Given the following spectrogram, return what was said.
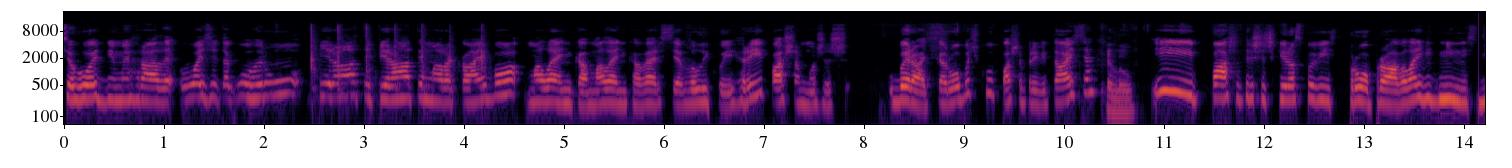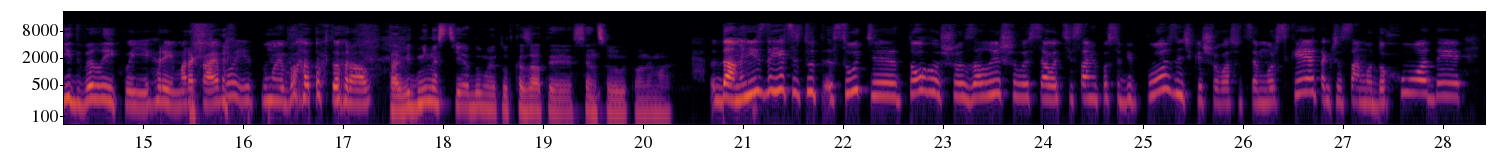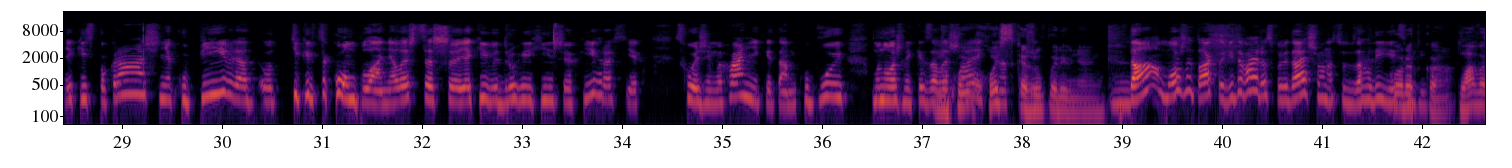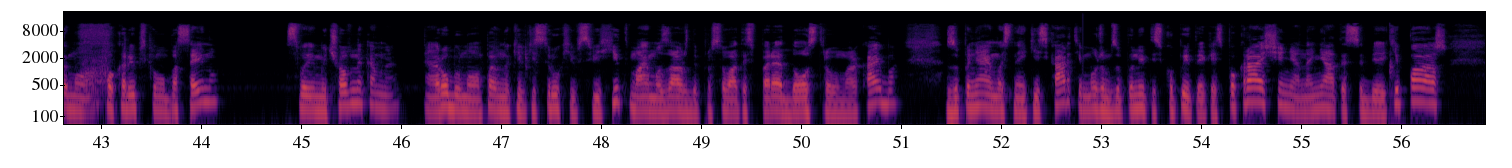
Сьогодні ми грали ось таку гру Пірати, Пірати Маракайбо. Маленька, маленька версія великої гри. Паша можеш убирати коробочку. Паша, привітайся. Hello. І Паша трішечки розповість про правила і відмінність від великої гри Маракайбо. Я думаю, багато хто грав. Та відмінності, я думаю, тут казати сенсу великого немає. Да, мені здається, тут суть е, того, що залишилися оці самі по собі позначки, що у вас оце морське, так же само доходи, якісь покращення, купівля, от тільки в такому плані, але ж це ж як і в других інших іграх, як схожі механіки, там купуй, множники залишай. ну, хоч нас скажу порівняння. Да, можна так. Тоді давай розповідай, що у нас тут взагалі є. Коротко плаваємо по Карибському басейну своїми човниками, е, робимо певну кількість рухів в свій хід, маємо завжди просуватись вперед до острову Маракайба, зупиняємось на якійсь карті, можемо зупинитись, купити якесь покращення, найняти собі екіпаж,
